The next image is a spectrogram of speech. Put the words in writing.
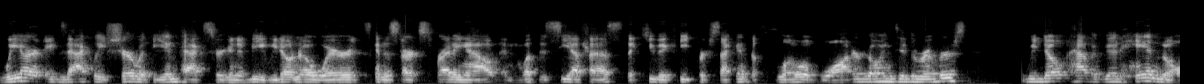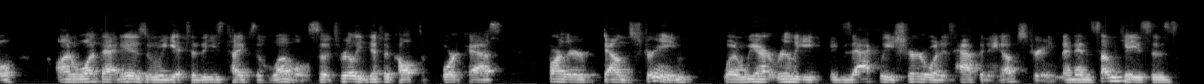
we aren't exactly sure what the impacts are going to be. We don't know where it's going to start spreading out and what the CFS, the cubic feet per second, the flow of water going through the rivers. We don't have a good handle on what that is when we get to these types of levels. So it's really difficult to forecast farther downstream when we aren't really exactly sure what is happening upstream. And in some cases,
